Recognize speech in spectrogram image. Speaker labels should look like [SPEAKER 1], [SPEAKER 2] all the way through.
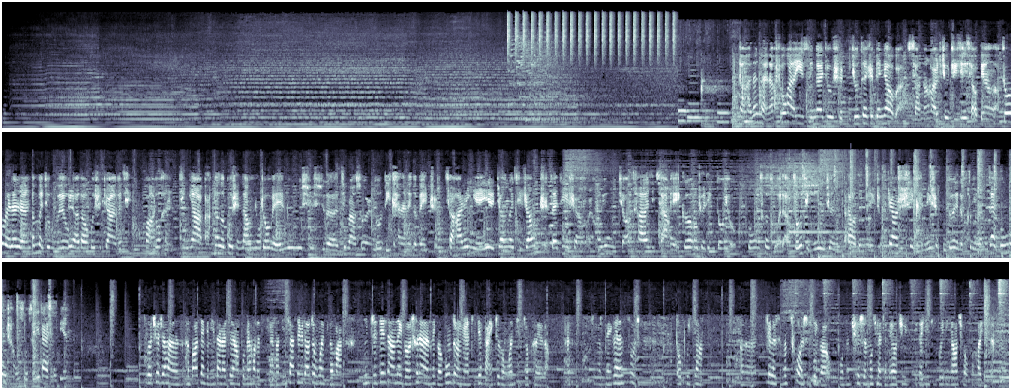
[SPEAKER 1] Música 小孩的奶奶说话的意思应该就是你就在这边尿吧，小男孩就直接小便了。周围的人根本就没有预料到会是这样一个情况，都很惊讶吧。尿的过程当中，周围陆陆续续的，基本上所有人都离开了那个位置。小孩的爷爷扔了几张纸在地上，然后用脚擦了几下。每个候车厅都有公共厕所的，走几步路就能到的那种。这样事情肯定是不对的，怎么能在公共场所随地大小便呢？
[SPEAKER 2] 个确实很很抱歉给您带来这样不美好的体验了。您下次遇到这种问题的话，您直接向那个车站那个工作人员直接反映这种问题就可以了。嗯，这个每个人素质都不一样，呃，这个什么措施，这个我们确实目前是没有具体的硬性规定要求，不好意思。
